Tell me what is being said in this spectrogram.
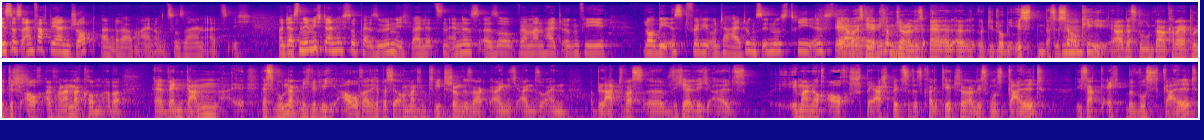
ist es einfach deren Job, anderer Meinung zu sein als ich. Und das nehme ich dann nicht so persönlich, weil letzten Endes, also wenn man halt irgendwie Lobbyist für die Unterhaltungsindustrie ist. Ja, aber es geht ja nicht um die, Journalist, äh, äh, die Lobbyisten. Das ist mhm. ja okay, ja, dass du, da kann man ja politisch auch einfach aneinander kommen. Aber äh, wenn dann, äh, das wundert mich wirklich auch. Also ich habe das ja auch in manchen Tweets schon gesagt. Eigentlich ein so ein Blatt, was äh, sicherlich als immer noch auch Speerspitze des Qualitätsjournalismus galt ich sage echt bewusst galt,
